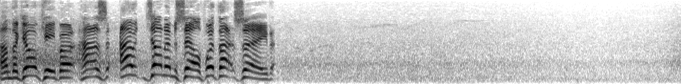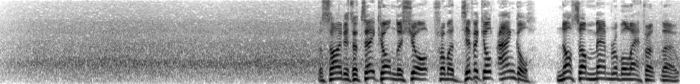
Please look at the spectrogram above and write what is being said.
And the goalkeeper has outdone himself with that save. Decided to take on the shot from a difficult angle. Not a memorable effort, though.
